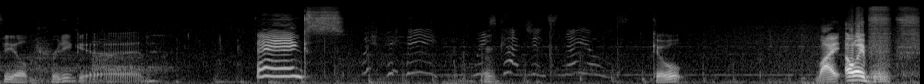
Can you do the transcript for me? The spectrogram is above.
Feel pretty good. Thanks. Cool. Why? Oh wait. Pff.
